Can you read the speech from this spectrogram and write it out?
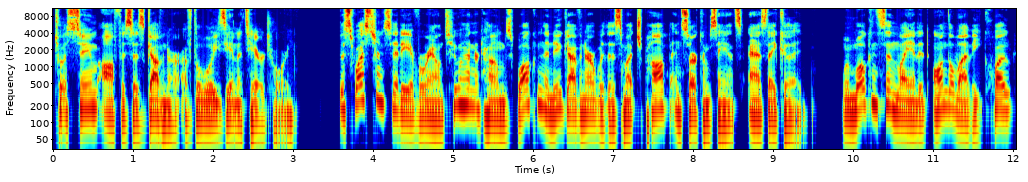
to assume office as governor of the Louisiana Territory. This western city of around 200 homes welcomed the new governor with as much pomp and circumstance as they could. When Wilkinson landed on the levee, quote,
